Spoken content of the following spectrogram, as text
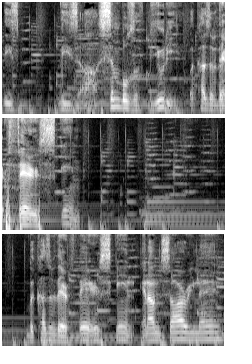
these these uh, symbols of beauty because of their fair skin. Because of their fair skin. And i'm sorry man.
